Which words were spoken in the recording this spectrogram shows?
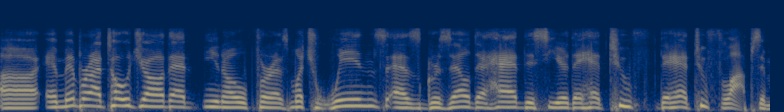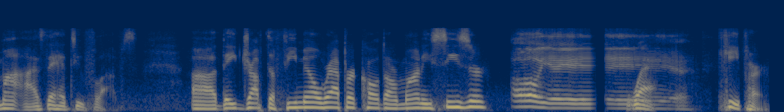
Uh, and remember, I told y'all that you know, for as much wins as Griselda had this year, they had two. They had two flops in my eyes. They had two flops. Uh, they dropped a female rapper called Armani Caesar. Oh yeah, yeah, yeah, yeah, yeah, yeah, yeah. Keep her.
